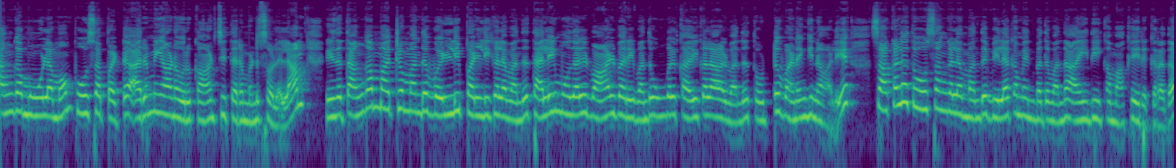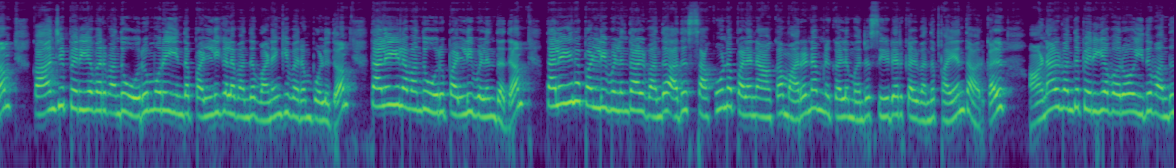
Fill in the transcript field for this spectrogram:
தங்க தங்கம் மூலமும் பூசப்பட்டு அருமையான ஒரு காட்சி தரும்னு சொல்லலாம். இந்த தங்கம் மற்றும் வந்து வெள்ளி பள்ளிகளை வந்து தலை முதல் வாழ் வரை வந்து உங்கள் கைகளால் வந்து தொட்டு வணங்கினாலே சகல தோஷங்களும் வந்து விலகம் என்பது வந்து ஐதீகமாக இருக்கிறது. காஞ்சி பெரியவர் வந்து ஒரு முறை இந்த பள்ளிகளை வந்து வணங்கி வரும் பொழுது தலையில வந்து ஒரு பள்ளி விழுந்தது. தலையில பள்ளி விழுந்தால் வந்து அது சகுன பலனாக மரணம் நிகழும் என்று சீடர்கள் வந்து பயந்தார்கள். ஆனால் வந்து பெரியவரோ இது வந்து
